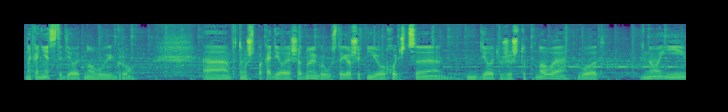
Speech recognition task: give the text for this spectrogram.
наконец-то делать новую игру. А, потому что пока делаешь одну игру, устаешь от нее, хочется делать уже что-то новое, вот. Ну и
